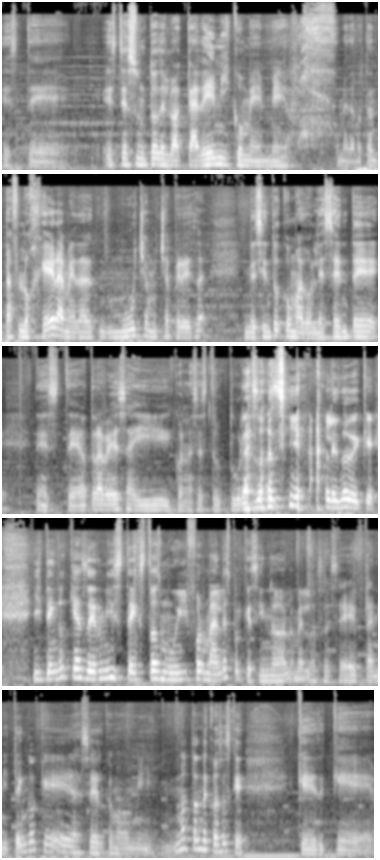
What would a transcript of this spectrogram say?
este, este asunto de lo académico me, me, me da tanta flojera, me da mucha, mucha pereza y me siento como adolescente este, otra vez ahí con las estructuras sociales, ¿no? De que, y tengo que hacer mis textos muy formales porque si no, no me los aceptan y tengo que hacer como mi, un montón de cosas que, que, que,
